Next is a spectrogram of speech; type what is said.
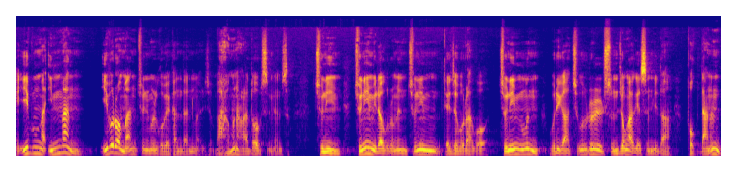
입만 입만 입으로만 주님을 고백한다는 말이죠. 마음은 하나도 없으면서 주님 주님이라고 그러면 주님 대접을 하고 주님은 우리가 주를 순종하겠습니다. 복다는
